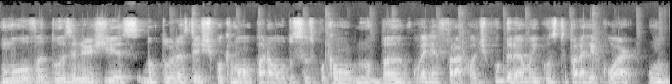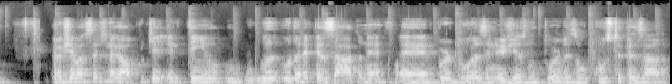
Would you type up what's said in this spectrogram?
mova duas energias noturnas deste Pokémon para um dos seus Pokémon no banco. Ele é fraco ao tipo grama e custo para recuar 1. Um. Eu achei bastante legal porque ele tem. O, o, o dano é pesado, né? É, por duas energias noturnas, o custo é pesado.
